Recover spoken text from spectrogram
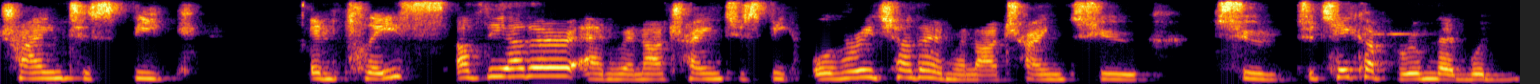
trying to speak in place of the other and we're not trying to speak over each other and we're not trying to to to take up room that would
